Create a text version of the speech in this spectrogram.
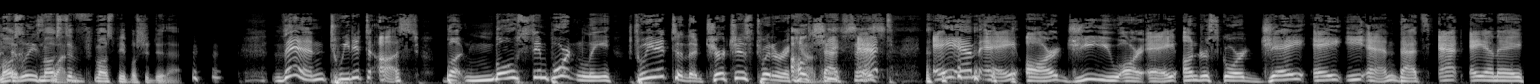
Most, at least most one. of, most people should do that. Then tweet it to us, but most importantly, tweet it to the church's Twitter oh, account. Oh, That's at A-M-A-R-G-U-R-A underscore J-A-E-N. That's at A-M-A-R-G-U-R-A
